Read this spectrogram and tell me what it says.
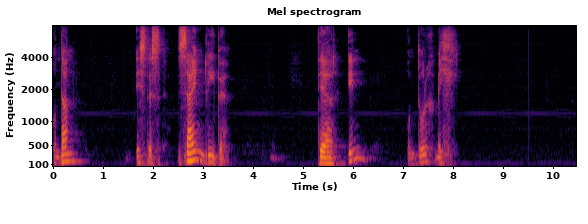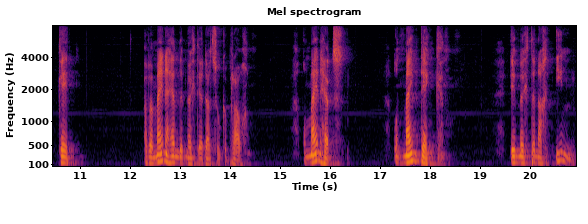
Und dann ist es sein Liebe, der in und durch mich geht. Aber meine Hände möchte er dazu gebrauchen. Und mein Herz und mein Denken. Ich möchte nach ihm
